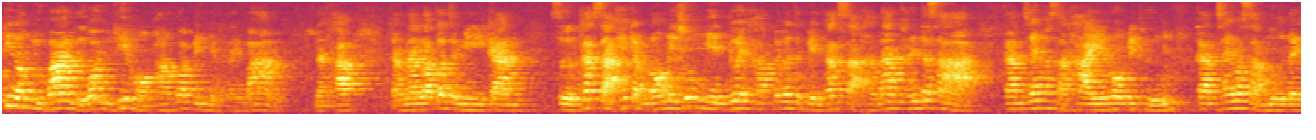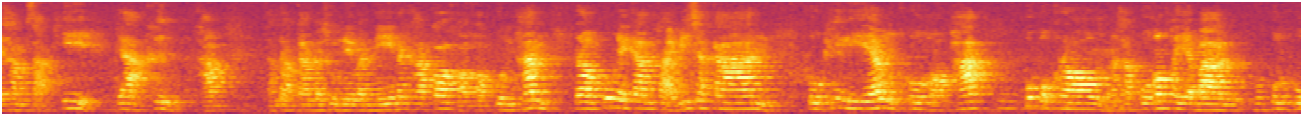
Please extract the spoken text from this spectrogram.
ที่น้องอยู่บ้านหรือว่าอยู่ที่หอพักว่าเป็นอย่างไรบ้างนะครับ ดังนั้นเราก็จะมีการเสริมทักษะให้กับน้องในช่วงเย็นด้วยครับไม่ว่าจะเป็นทักษะทางด้านคณิตศาสตร์ การใช้ภาษาไทยรวมไปถึงการใช้ภาษามือในคำศัพท์ที่ยากขึ้นครับำหรับการประชุมในวันนี้นะครับ ก็ขอขอบคุณท่านรองผู้ในการฝ่ายวิชาการ ครูพี่เลี้ยง ครูหอพัก ผู้ปกครองนะครับครูห้องพยาบาลครูคุณครู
